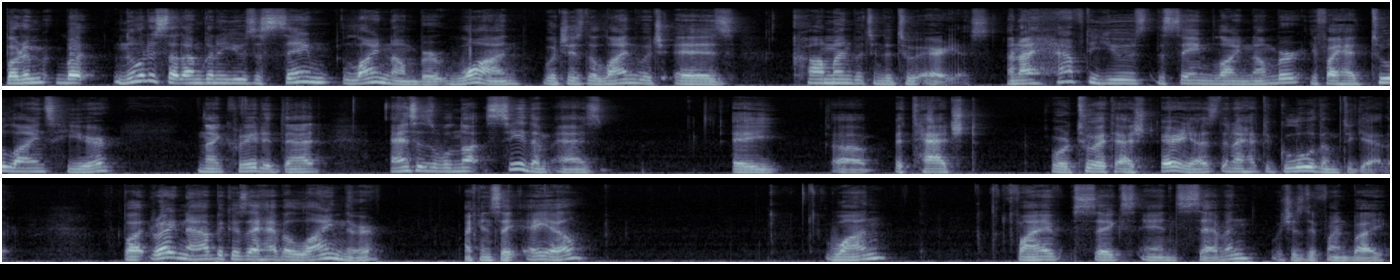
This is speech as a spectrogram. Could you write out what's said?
But, but notice that I'm going to use the same line number 1, which is the line which is common between the two areas. And I have to use the same line number. If I had two lines here, and I created that, ANSYS will not see them as a uh, attached or two attached areas, then I have to glue them together. But right now, because I have a line there, I can say AL 1, 5, 6, and 7, which is defined by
